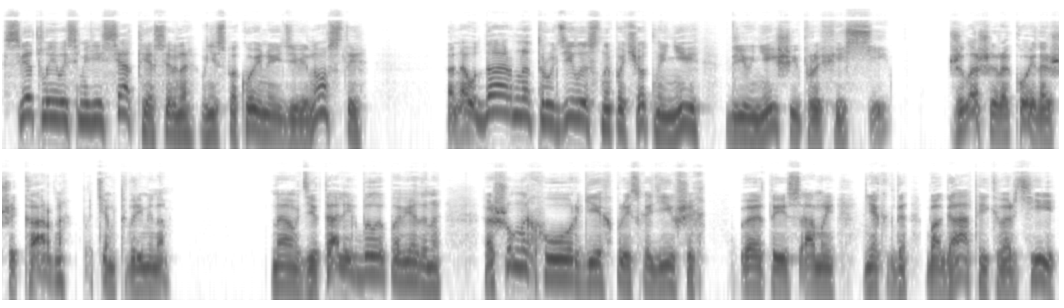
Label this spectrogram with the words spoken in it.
Светлые восьмидесятые, особенно в неспокойные девяностые, она ударно трудилась на почетной ниве древнейшей профессии. Жила широко и даже шикарно по тем-то временам. Нам в деталях было поведано о шумных оргиях, происходивших в этой самой некогда богатой квартире,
